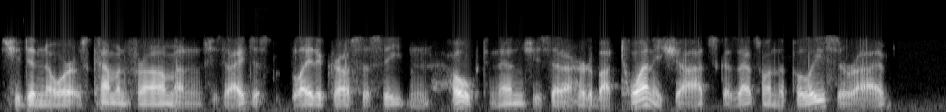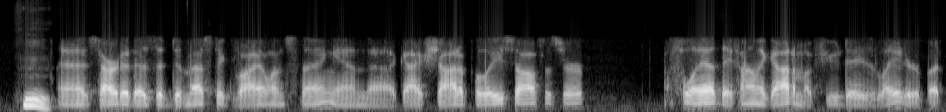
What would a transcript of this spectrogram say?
She didn't know where it was coming from, and she said I just laid across the seat and hoped. And then she said I heard about 20 shots because that's when the police arrived. Hmm. And it started as a domestic violence thing, and uh, a guy shot a police officer, fled. They finally got him a few days later, but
